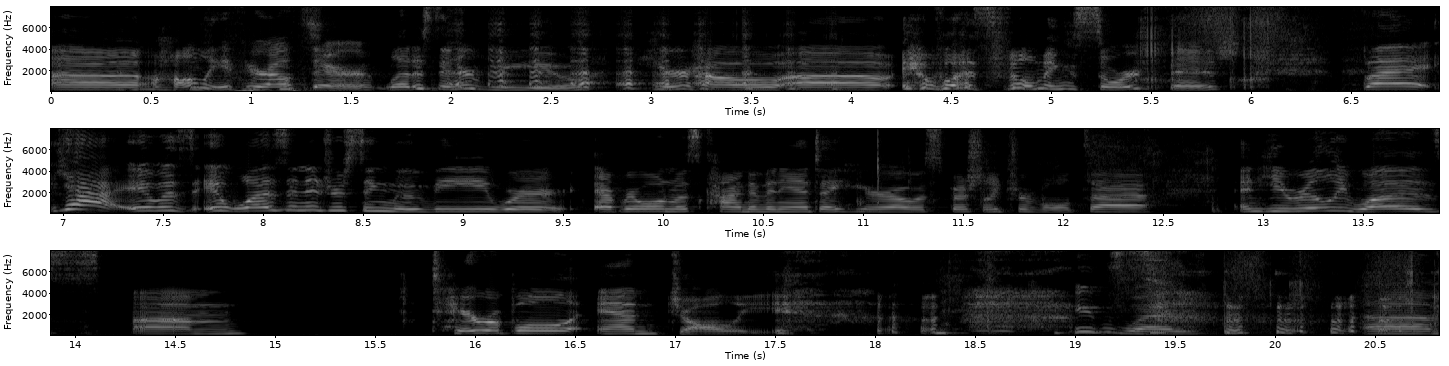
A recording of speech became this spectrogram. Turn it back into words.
Uh, Holly, if you're out there, let us interview you. Hear how uh, it was filming Swordfish but yeah, it was it was an interesting movie where everyone was kind of an anti-hero, especially Travolta, and he really was um, terrible and jolly. he was. Um,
